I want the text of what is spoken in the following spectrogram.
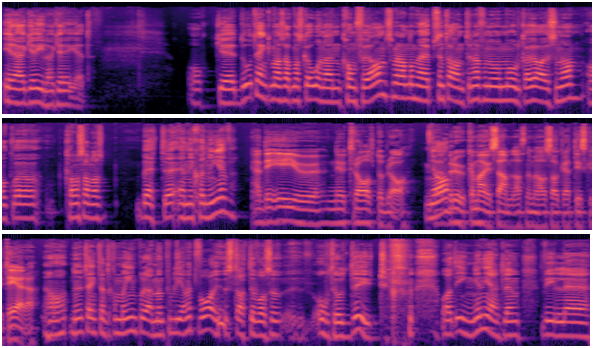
i det här gerillakriget. Och eh, då tänker man sig att man ska ordna en konferens mellan de här representanterna från de olika rörelserna. Och vad kan man samlas bättre än i Genève? Ja, det är ju neutralt och bra. Ja. Där brukar man ju samlas när man har saker att diskutera. Ja, nu tänkte jag inte komma in på det här, men problemet var just att det var så eh, otroligt dyrt. och att ingen egentligen ville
